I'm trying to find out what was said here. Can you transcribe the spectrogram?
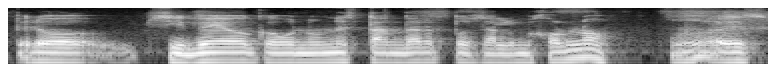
pero si veo con un estándar, pues a lo mejor no. Es,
